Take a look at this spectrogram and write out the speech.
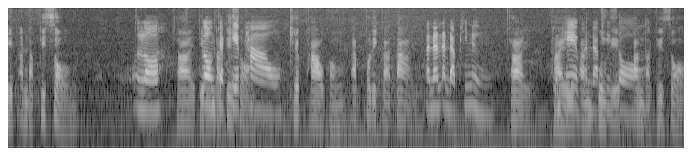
ติดอันดับที่สองเหรอใช่ติดลองอันดัจากบที่เคปสองทาวน์เคปทาวน์ของแอฟริกาใต้ อันนั้นอันดับที่หนึ่ง ใช่ไทยกรุงเทพอันดับกรุงที่เทพสอง อันดับที่สอง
